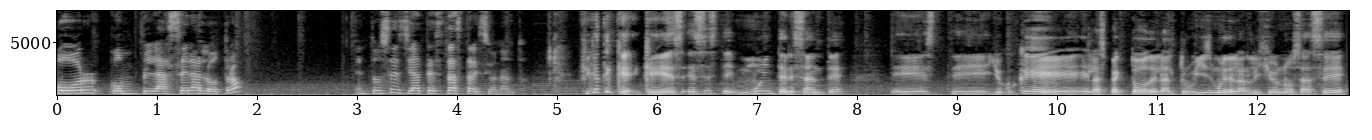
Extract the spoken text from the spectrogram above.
por complacer al otro, entonces ya te estás traicionando. Fíjate que, es, es este, muy interesante. Este, yo creo que el aspecto del altruismo y de la religión nos hace,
